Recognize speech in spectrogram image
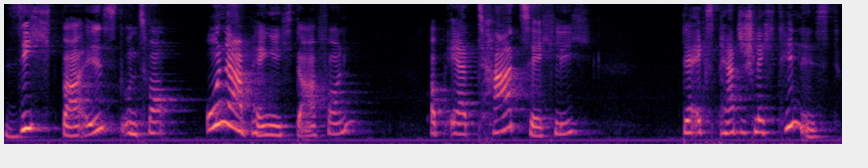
sichtbar ist, und zwar unabhängig davon, ob er tatsächlich der Experte schlechthin ist.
